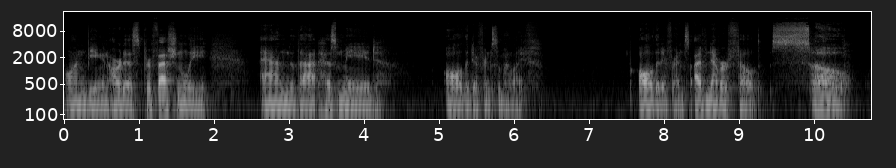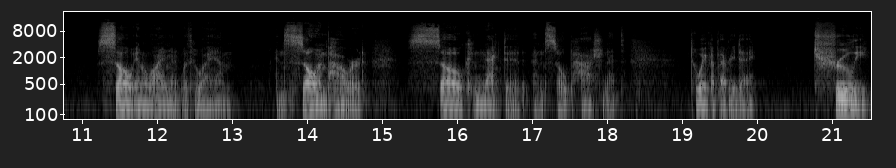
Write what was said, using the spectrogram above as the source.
on being an artist professionally, and that has made all the difference in my life. All the difference. I've never felt so so in alignment with who I am and so empowered, so connected and so passionate to wake up every day. Truly,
